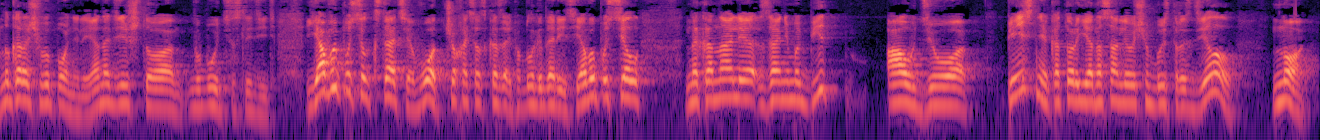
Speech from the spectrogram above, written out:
Ну, короче, вы поняли. Я надеюсь, что вы будете следить. Я выпустил, кстати, вот, что хотел сказать, поблагодарить. Я выпустил на канале Zanima Beat аудио песни, которую я на самом деле очень быстро сделал, но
